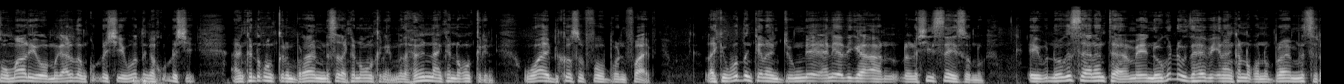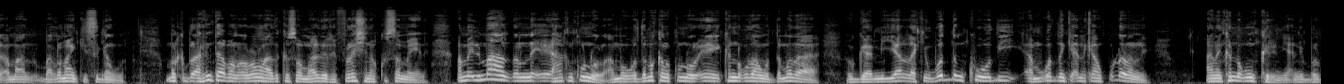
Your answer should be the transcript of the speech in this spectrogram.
soomaaliya oo magaaladan ku dhashay waddankan ku dhashay aan ka noqon karin prime minister aan ka noqon karin madaxweynena aan ka noqon karin. Why? Because of four point five. Laakiin waddankan aan joognay ani adiga aan dhalashiisa haysano ay nooga sahlantaha ama ay nooga dhowdahayba inaan ka noqono prime minister ama aan baarlamaankiisa galno marka bal arrintaa baan lahaa dadka soomaalida reflection ha ku sameyna ama ilmahan dhalna ee halkan ku nool ama wadamo kale ku nool inay ka noqdaan waddamada hogaamiyayaal laakiin waddankoodii ama waddankii aniga aan ku dhalanay aanan ka noqon karin. Yani bal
